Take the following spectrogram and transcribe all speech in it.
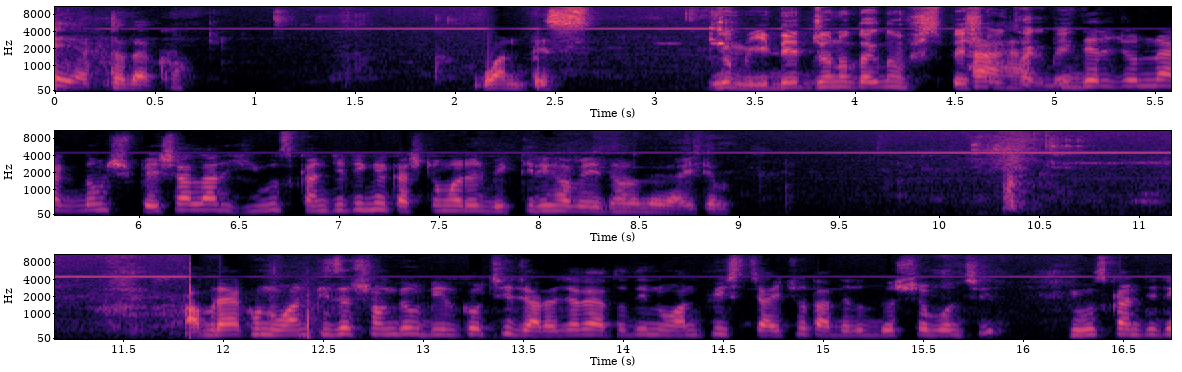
এই একটা দেখো ওয়ান পিস একদম ঈদের জন্য তো একদম স্পেশাল থাকবে হ্যাঁ, ঈদের জন্য একদম স্পেশাল আর হিউজ কোয়ান্টিটি এ কাস্টমারের বিক্রি হবে এই ধরনের আইটেম আমরা এখন ওয়ান পিসের সঙ্গেও ডিল করছি যারা যারা এতদিন ওয়ান পিস চাইছো তাদের উদ্দেশ্যে বলছি হিউজ কোয়ান্টিটি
